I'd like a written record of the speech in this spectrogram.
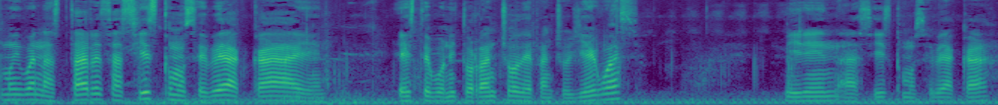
muy buenas tardes. Así es como se ve acá en este bonito rancho de Rancho Yeguas. Miren, así es como se ve acá.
